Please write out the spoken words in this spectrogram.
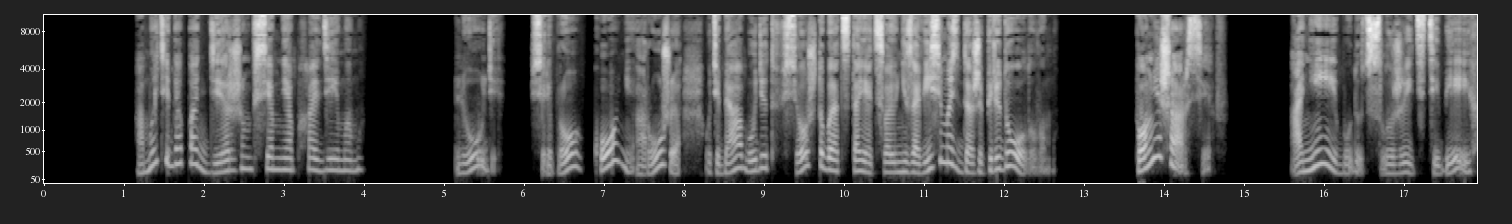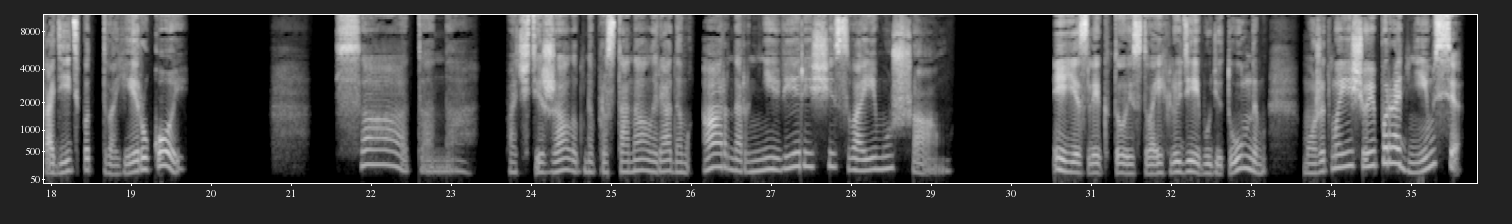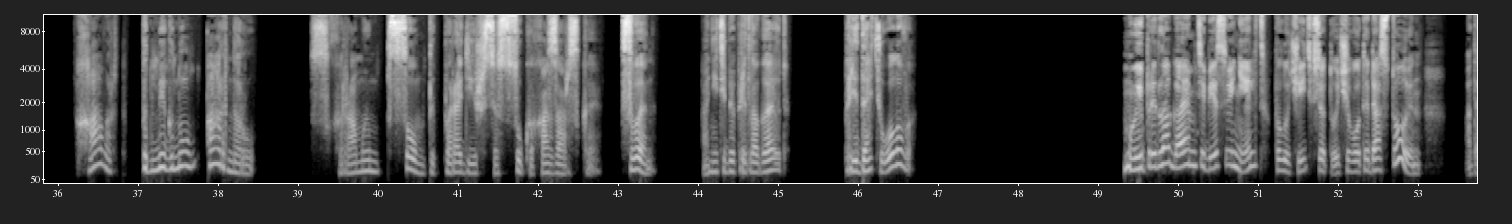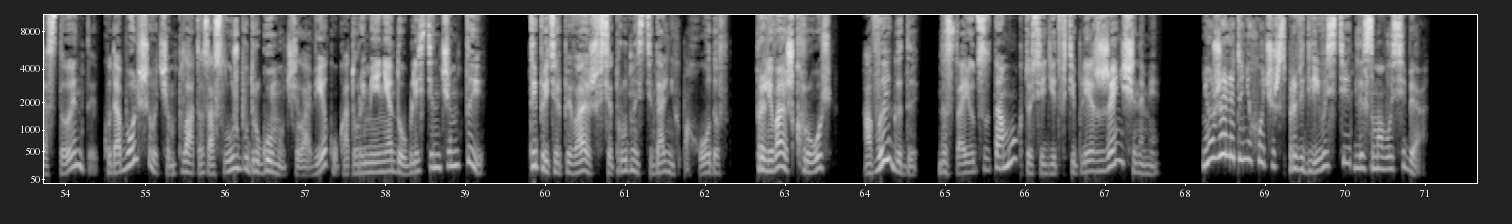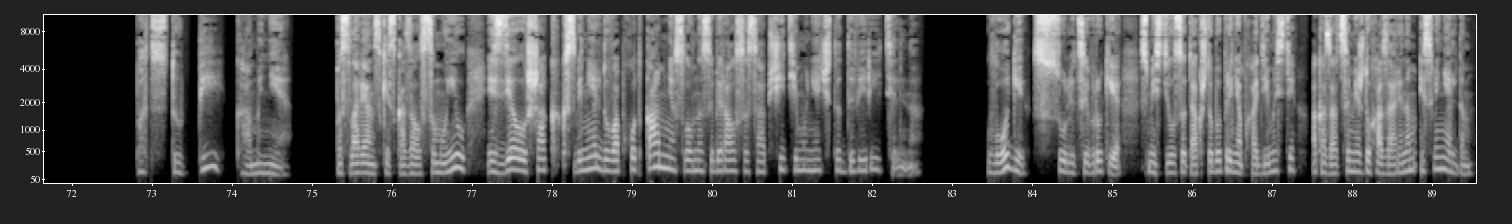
А мы тебя поддержим всем необходимым. Люди, серебро, кони, оружие. У тебя будет все, чтобы отстоять свою независимость даже перед Оловом. Помнишь, Арсиев? Они будут служить тебе и ходить под твоей рукой. Сатана! Почти жалобно простонал рядом Арнер, не верящий своим ушам. И если кто из твоих людей будет умным, может, мы еще и породнимся. Хавард подмигнул Арнеру. С хромым псом ты породишься, сука хазарская. Свен, они тебе предлагают предать олова? Мы предлагаем тебе, свинельт, получить все то, чего ты достоин. А достоин ты куда большего, чем плата за службу другому человеку, который менее доблестен, чем ты. Ты претерпеваешь все трудности дальних походов, проливаешь кровь, а выгоды достаются тому, кто сидит в тепле с женщинами. Неужели ты не хочешь справедливости для самого себя? «Подступи ко мне», — по-славянски сказал Самуил и сделал шаг к свинельду в обход камня, словно собирался сообщить ему нечто доверительно. Логи с улицей в руке сместился так, чтобы при необходимости оказаться между Хазарином и Свинельдом.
